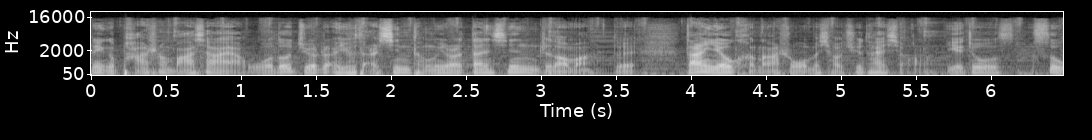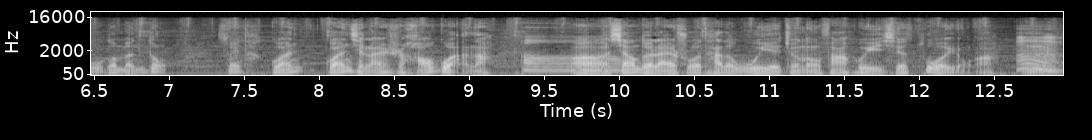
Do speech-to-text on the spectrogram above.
那个爬上爬下呀，我都觉着有点心疼，有点担心，你知道吗？对，当然也有可能是我们小区太小了，也就四五个门洞，所以它管管起来是好管呐。啊，相对来说，它的物业就能发挥一些作用啊。嗯。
